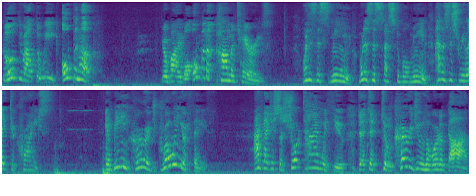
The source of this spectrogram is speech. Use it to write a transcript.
go throughout the week, open up your Bible, open up commentaries. What does this mean? What does this festival mean? How does this relate to Christ? And be encouraged, grow in your faith. I've got just a short time with you to, to, to encourage you in the Word of God.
